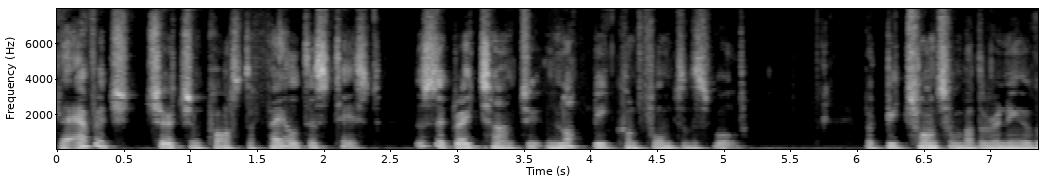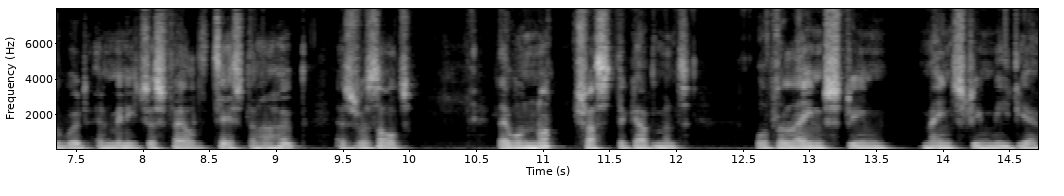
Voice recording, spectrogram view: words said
the average church and pastor failed this test. This is a great time to not be conformed to this world, but be transformed by the renewing of the word. And many just failed the test. And I hope as a result, they will not trust the government or the lamestream mainstream media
